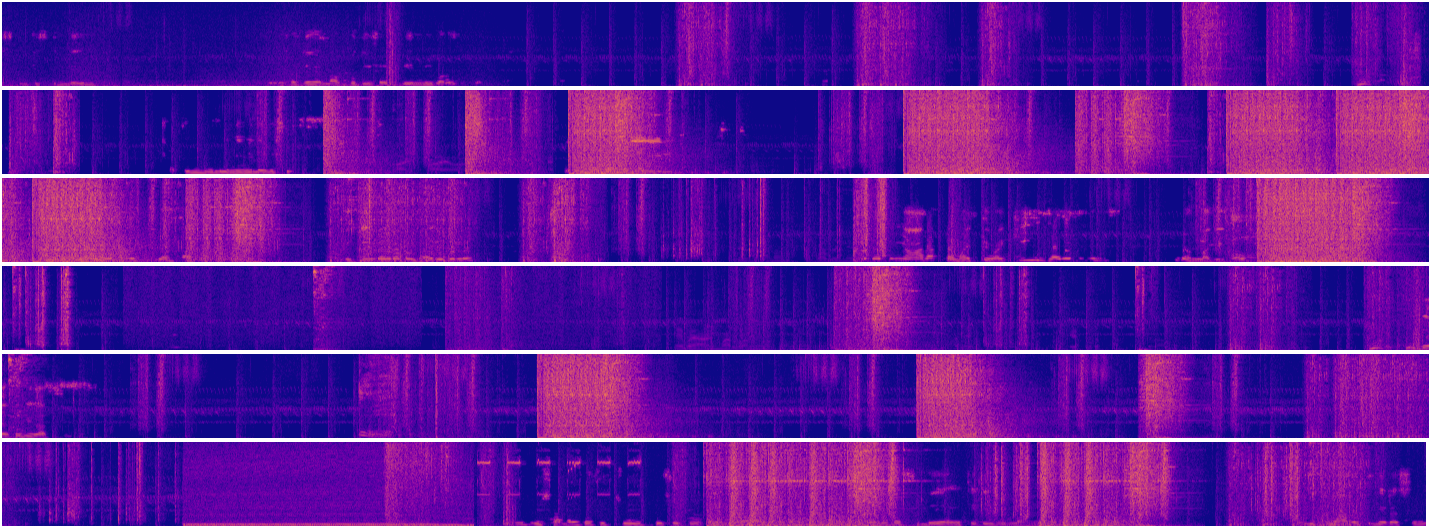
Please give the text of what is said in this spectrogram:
Spin spin নেই এসব জায়গায় নামবো দুই সাইড দিয়ে এমনি বাড়াই দিতে সাথে মিলে এনিমি ভাই ভাই ভাই এই কিনটা এরকম ঝাড়ে দিলে না তো বাজে নেই এটা তুমি আর একটা মারতে ভাই কি ঝাড়ে দিলে কিরম লাগে কও এ ভাই আমি মারবো আমি মারবো আমি মারবো আরে হেডশট মারছিলাম কিনটা এখনই যাচ্ছে অনেক আমি কেটেই বললাম না। আরও প্লেয়ার আছে?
